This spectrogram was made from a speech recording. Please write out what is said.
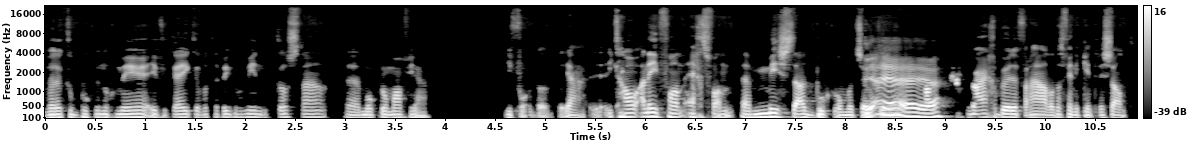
Welke boeken nog meer? Even kijken, wat heb ik nog meer in de kast staan? Uh, Mokromafia. Die vond, dat, ja, ik hou alleen van echt van misdaadboeken, om het zo ja, te zeggen. Ja, ja, ja. Waar gebeurde verhalen, dat vind ik interessant.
